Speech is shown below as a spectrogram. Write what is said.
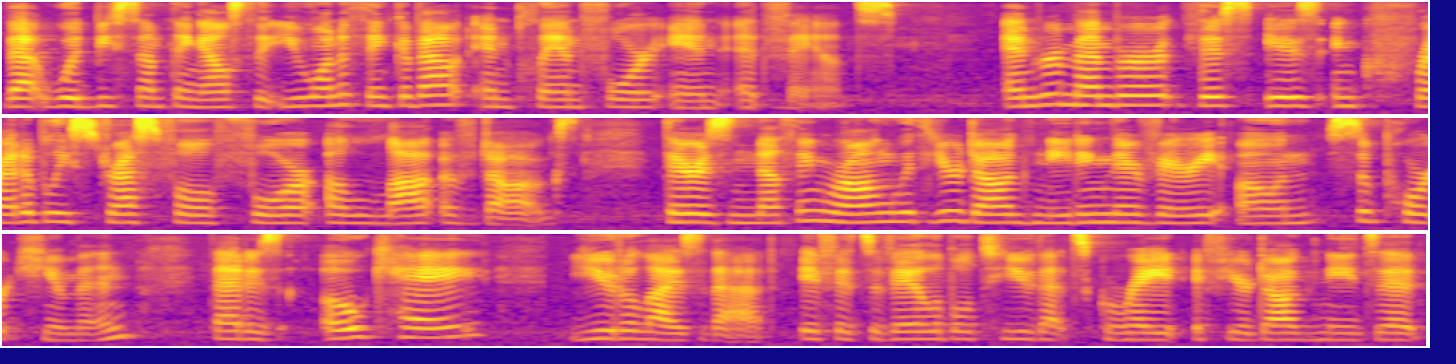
that would be something else that you want to think about and plan for in advance. And remember, this is incredibly stressful for a lot of dogs. There is nothing wrong with your dog needing their very own support human. That is okay. Utilize that. If it's available to you, that's great. If your dog needs it,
